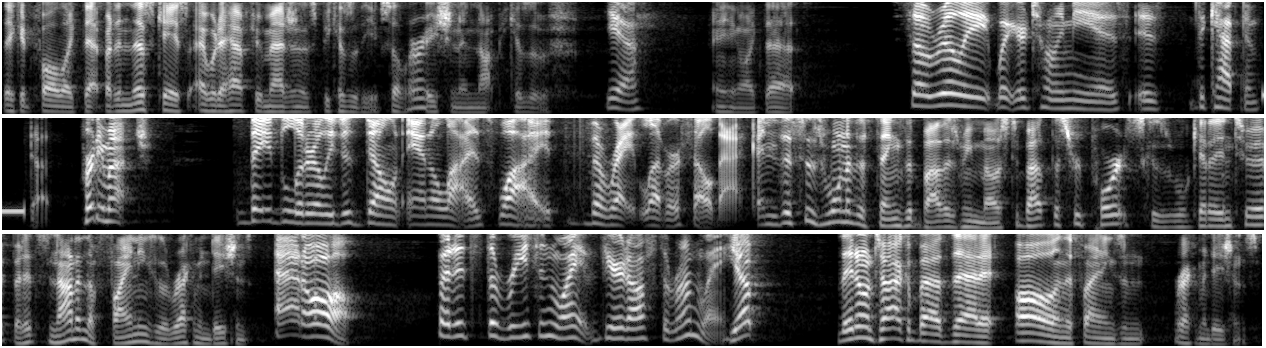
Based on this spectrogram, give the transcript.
they could fall like that. But in this case, I would have to imagine it's because of the acceleration and not because of yeah. anything like that. So really, what you're telling me is is the captain f***ed up. Pretty much. They literally just don't analyze why the right lever fell back. And this is one of the things that bothers me most about this report, because we'll get into it, but it's not in the findings or the recommendations at all. But it's the reason why it veered off the runway. Yep. They don't talk about that at all in the findings and recommendations.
